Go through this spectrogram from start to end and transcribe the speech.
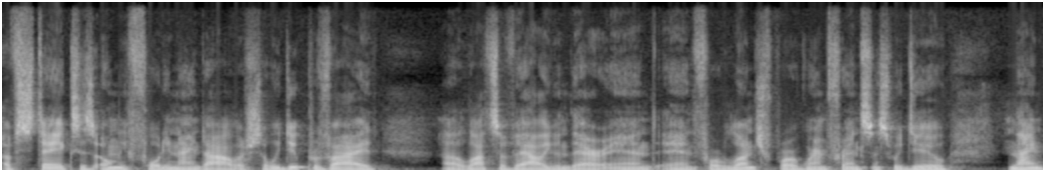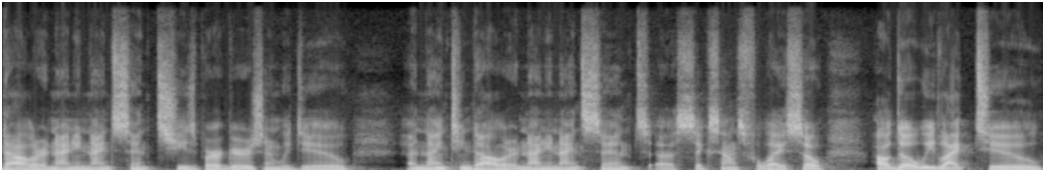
of steaks is only $49. So we do provide uh, lots of value in there. And, and for lunch program, for instance, we do $9.99 cheeseburgers and we do a $19.99 uh, six ounce filet. So although we like to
